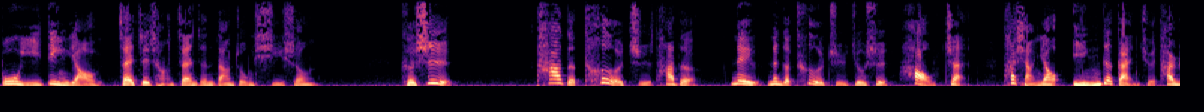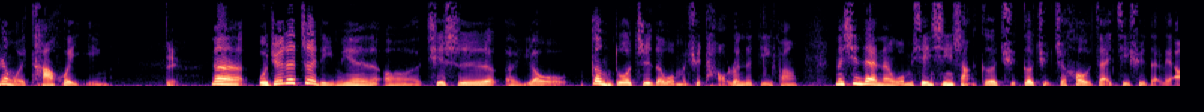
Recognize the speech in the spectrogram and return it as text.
不一定要在这场战争当中牺牲。可是他的特质，他的那那个特质就是好战，他想要赢的感觉，他认为他会赢。对那我觉得这里面呃，其实呃有更多值得我们去讨论的地方。那现在呢，我们先欣赏歌曲，歌曲之后再继续的聊。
